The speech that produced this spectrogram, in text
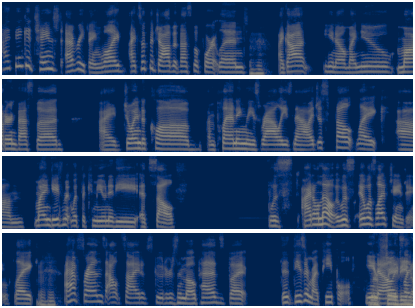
i think it changed everything well i i took the job at vespa portland Mhm. i got you know my new modern vespa i joined a club i'm planning these rallies now i just felt like um my engagement with the community itself was i don't know it was it was life changing like Mhm. i have friends outside of scooters and mopeds but th- these are my people you they're know fading like when-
